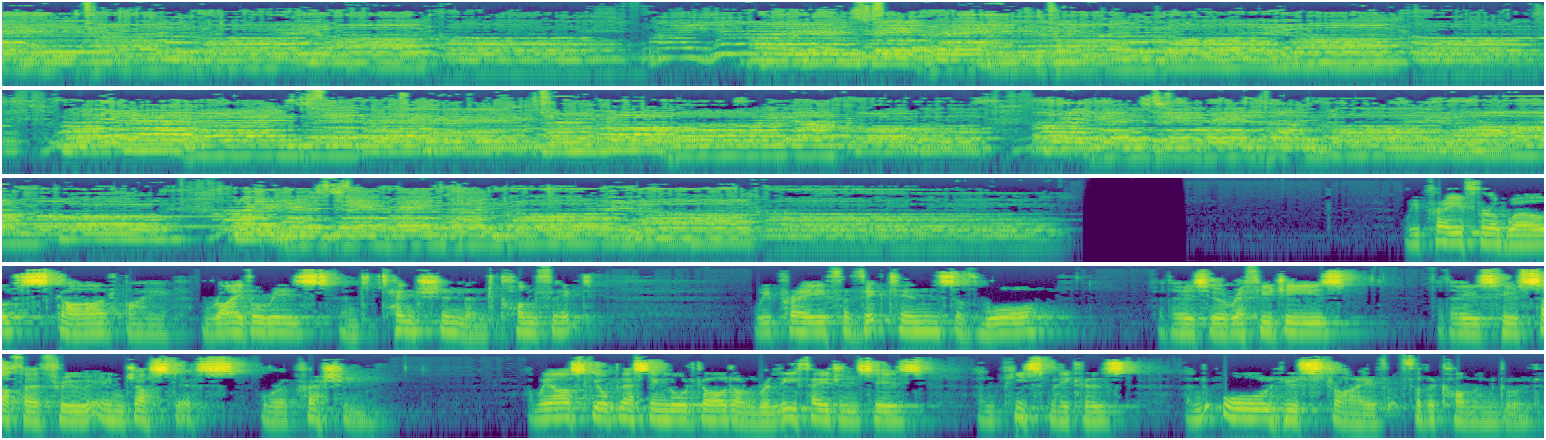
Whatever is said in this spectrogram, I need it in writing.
We pray for a world scarred by rivalries and tension and conflict. We pray for victims of war, for those who are refugees, for those who suffer through injustice or oppression. And we ask your blessing, Lord God, on relief agencies and peacemakers and all who strive for the common good.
